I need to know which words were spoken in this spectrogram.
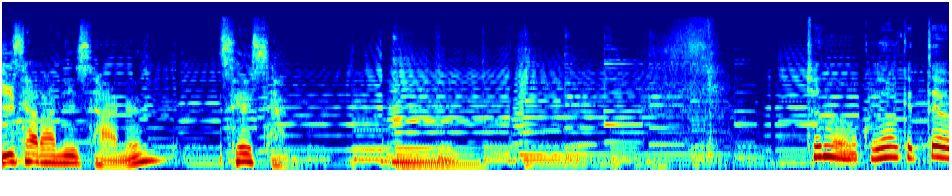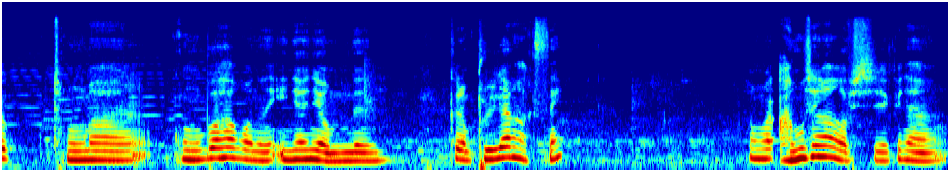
이 사람이 사는 세상. 저는 고등학교 때 정말 공부하고는 인연이 없는 그런 불량 학생? 정말 아무 생각 없이 그냥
